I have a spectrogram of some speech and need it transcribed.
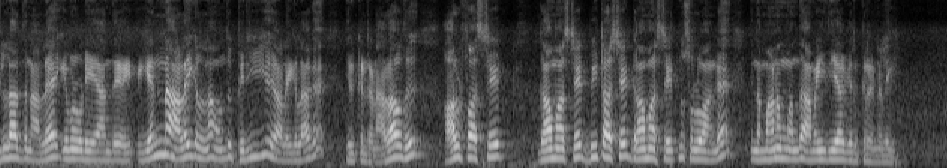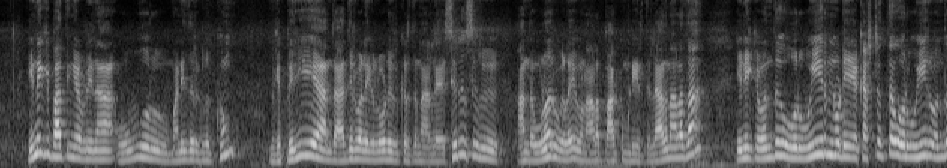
இல்லாததுனால இவனுடைய அந்த எண்ண அலைகள்லாம் வந்து பெரிய அலைகளாக இருக்கின்றன. அதாவது alpha state gamma state beta state gamma ஸ்டேட்னு சொல்லுவாங்க. இந்த மனம் வந்து அமைதியாக இருக்கிற நிலை. இன்றைக்கி பார்த்திங்க அப்படின்னா ஒவ்வொரு மனிதர்களுக்கும் மிகப்பெரிய அந்த அதிர்வலைகளோடு இருக்கிறதுனால சிறு சிறு அந்த உணர்வுகளை உன்னால் பார்க்க முடியறதில்லை. அதனால தான் இன்றைக்கி வந்து ஒரு உயிரினுடைய கஷ்டத்தை ஒரு உயிர் வந்து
